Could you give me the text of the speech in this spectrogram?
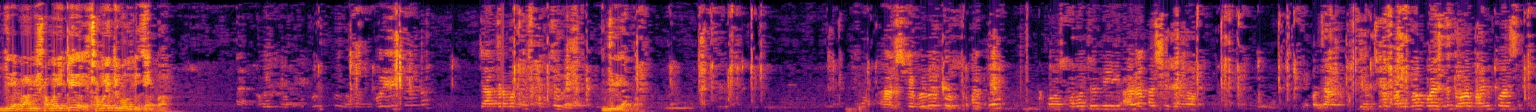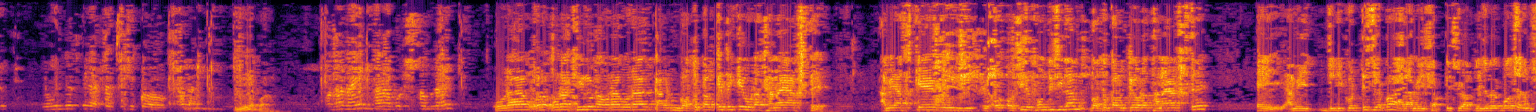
জি আপা, আমি সবাইকে সবাইকে যাবে জি আপা। আর করতে থাকে কোনো সময় যদি আঘাত আসে যেন যার ভাই বা পড়েছে তোমার ভাই পড়েছে কিন্তু ইমিডিয়েটলি একটা চিঠি করা নাই জি আপা। নাই থানা নাই ওরা ওরা ছিল না, ওরা ওরা কাল- গতকালকে থেকে ওরা থানায় আসছে। আমি আজকে ওই ফোন দিছিলাম, গতকালকে ওরা থানায় আসছে। এই, আমি জিডি করতেছি, আপা, আর আমি সবকিছু আপনি যেভাবে বলছেন, আমি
